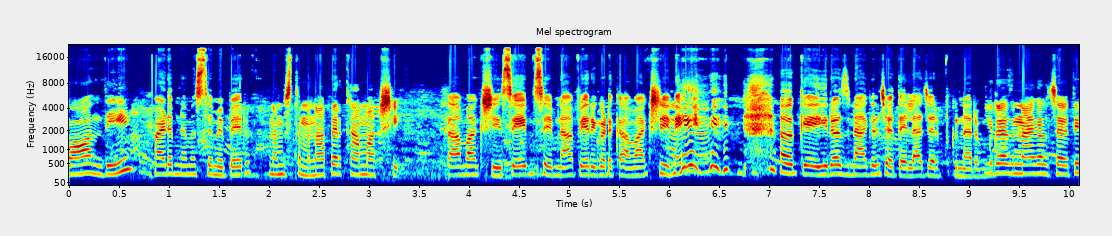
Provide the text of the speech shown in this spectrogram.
బాగుంది. మేడం నమస్తే. మీ పేరు? నమస్తే. నా పేరు కామాక్షి. కామాక్షి సేమ్ సేమ్. నా పేరు కూడా కామాక్షిని. ఓకే ఈరోజు నాగల చవితి ఎలా జరుపుకున్నారు ఈరోజు నాగల చవితి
